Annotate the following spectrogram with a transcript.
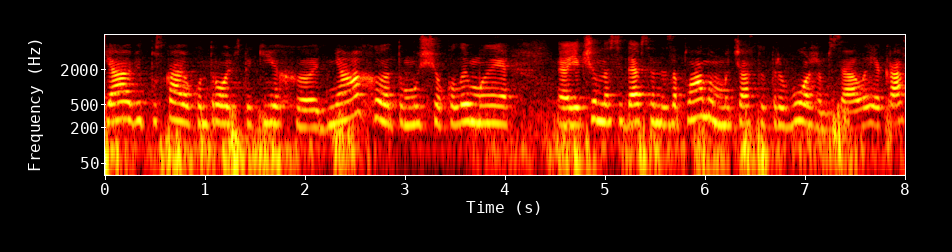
я відпускаю контроль в таких е, днях, е, тому що коли ми якщо в нас іде все не за планом, ми часто тривожимося. Але якраз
